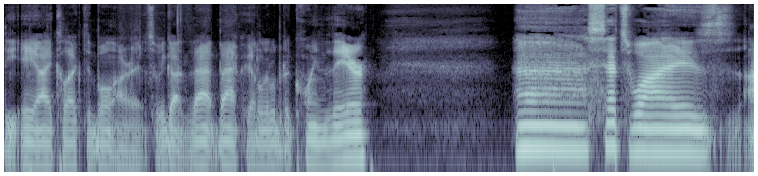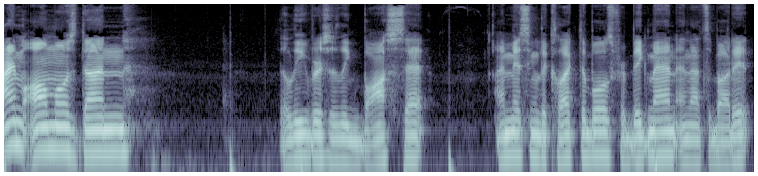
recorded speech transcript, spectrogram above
the AI collectible. All right, so we got that back. We got a little bit of coin there. Uh, sets wise, I'm almost done the League versus League boss set. I'm missing the collectibles for Big Man, and that's about it.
